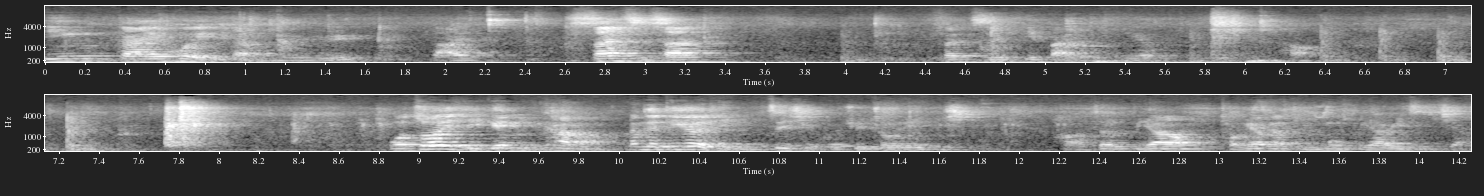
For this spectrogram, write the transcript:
应该会等于来三十三分之一百零六，好，我做一题给你看嘛，那个第二题你自己回去做练习，好，这不要同样的题目不要一直讲，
